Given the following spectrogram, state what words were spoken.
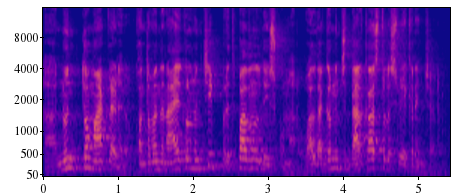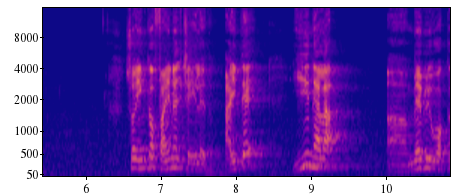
నుంచితో నుంతో మాట్లాడారు. కొంతమంది నాయకుల నుంచి ప్రతిపాదనలు తీసుకున్నారు. వాళ్ళ దగ్గర నుంచి దరఖాస్తులు స్వీకరించారు. సో ఇంకా ఫైనల్ చేయలేదు. అయితే ఈ నెల మేబీ ఒక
